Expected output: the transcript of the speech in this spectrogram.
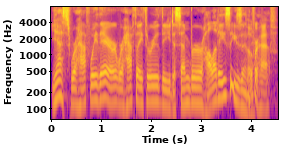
Yes, we're halfway there. We're halfway through the December holiday season. Over half.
